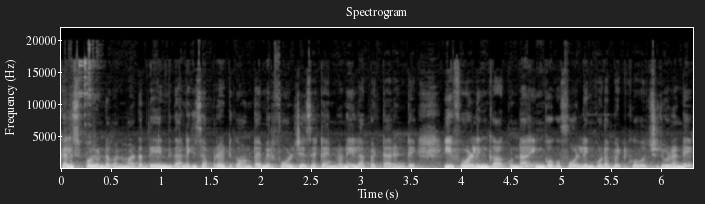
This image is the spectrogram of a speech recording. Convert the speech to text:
కలిసిపోయి ఉండవు అనమాట దేని దానికి సపరేట్గా ఉంటాయి మీరు ఫోల్డ్ చేసే టైంలోనే ఇలా పెట్టారంటే. ఈ ఫోల్డింగ్ కాకుండా ఇంకొక ఫోల్డింగ్ కూడా పెట్టుకోవచ్చు. చూడండి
